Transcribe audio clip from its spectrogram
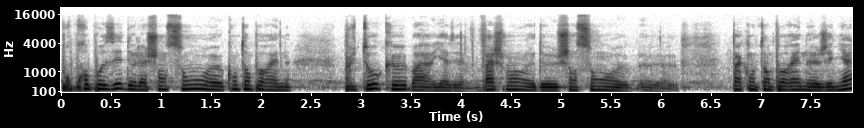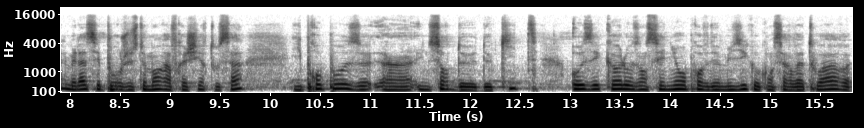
pour proposer de la chanson euh, contemporaine. Plutôt que, bah, il y a vachement de chansons euh, pas contemporaines géniales, mais là c'est pour justement rafraîchir tout ça. Ils proposent une sorte de, kit aux écoles, aux enseignants, aux profs de musique, au conservatoire,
